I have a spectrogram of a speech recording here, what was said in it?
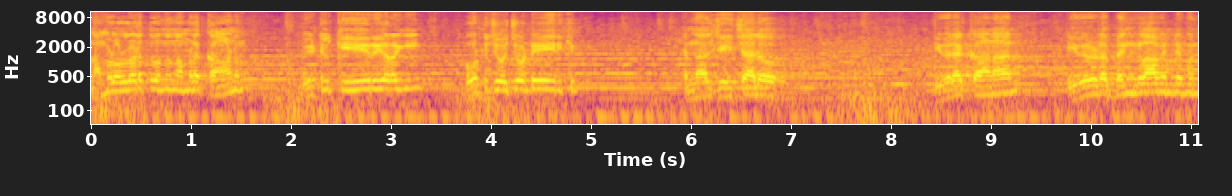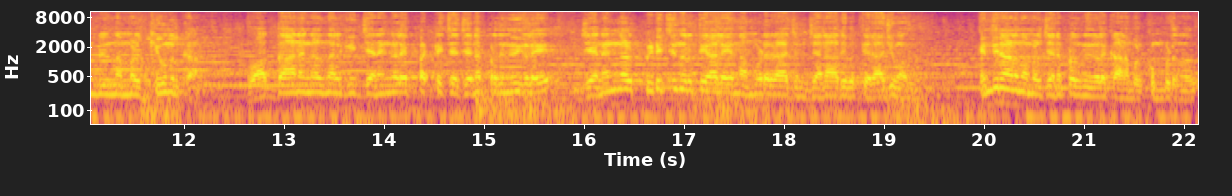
നമ്മളുള്ളിടത്ത് വന്ന് നമ്മളെ കാണും. വീട്ടിൽ കയറി ഇറങ്ങി വോട്ട് ചോദിച്ചുകൊണ്ടേയിരിക്കും. എന്നാൽ ജയിച്ചാലോ ഇവരെ കാണാൻ ഇവരുടെ ബംഗ്ലാവിന്റെ മുൻപിൽ നമ്മൾ ക്യൂ നിൽക്കണം. വാഗ്ദാനങ്ങൾ നൽകി ജനങ്ങളെ പറ്റിച്ച ജനപ്രതിനിധികളെ ജനങ്ങൾ പിടിച്ചു നിർത്തിയാലേ നമ്മുടെ രാജ്യം ജനാധിപത്യ രാജ്യമാകും. എന്തിനാണ് നമ്മൾ ജനപ്രതിനിധികളെ കാണുമ്പോൾ കുമ്പിടുന്നത്?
